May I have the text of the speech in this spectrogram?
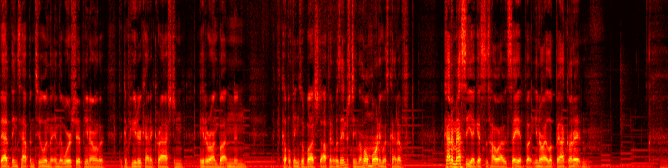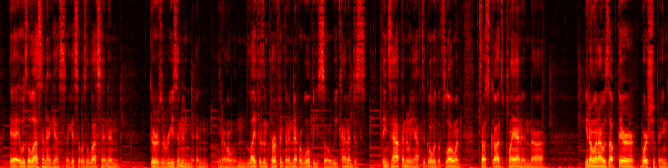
bad things happened too in the in the worship. You know, the, the computer kind of crashed and hit a wrong button, and a couple things were botched up. And it was interesting. The whole morning was kind of kind of messy, I guess is how I would say it. But you know, I look back on it, and yeah, it was a lesson. I guess. I guess it was a lesson, and there was a reason. And and you know, and life isn't perfect, and it never will be. So we kind of just things happen, and we have to go with the flow and trust God's plan. And uh, you know, when I was up there worshiping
